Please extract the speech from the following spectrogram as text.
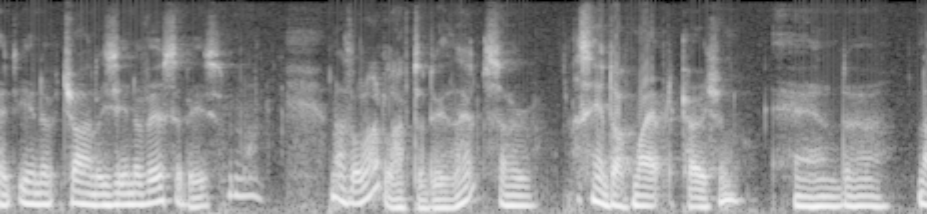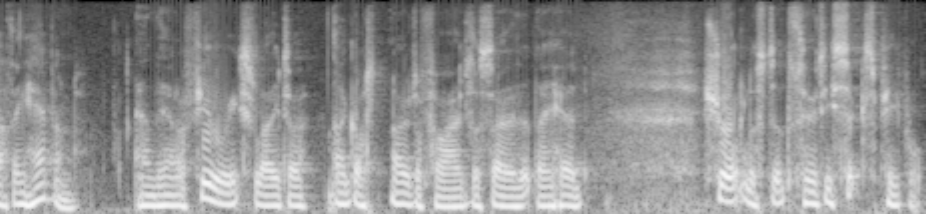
at uni- Chinese universities. And I thought, I'd love to do that. So I sent off my application and uh, nothing happened. And then a few weeks later, I got notified to say that they had shortlisted 36 people.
